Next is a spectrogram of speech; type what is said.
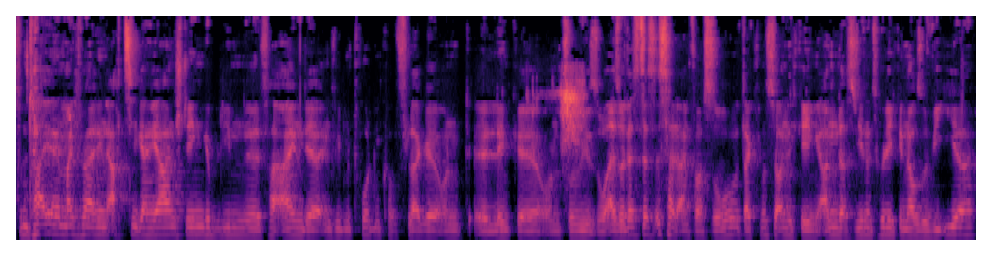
zum Teil manchmal in den 80er Jahren stehen gebliebene Verein, der irgendwie mit Totenkopfflagge und äh, Linke und sowieso. Also das, das ist halt einfach so. Da kommst du auch nicht gegen an, dass wir natürlich genauso wie ihr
